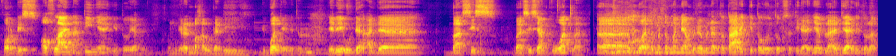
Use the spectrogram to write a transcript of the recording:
for this offline nantinya gitu yang kemungkinan bakal udah di, dibuat ya gitu. Jadi udah ada basis basis yang kuat lah eh, buat teman-teman yang benar-benar tertarik gitu untuk setidaknya belajar gitu lah.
